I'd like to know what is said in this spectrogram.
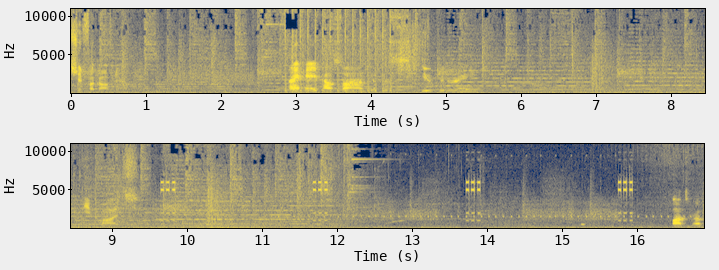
He should fuck off now. I hate how you have this stupid range. Need pods. Pods are up.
